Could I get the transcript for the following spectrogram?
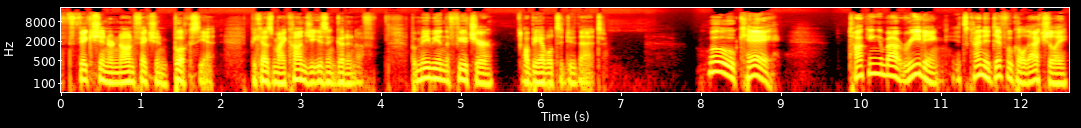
fiction or nonfiction books yet because my kanji isn't good enough. But maybe in the future, I'll be able to do that. Okay. Talking about reading, it's kind of difficult actually.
